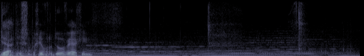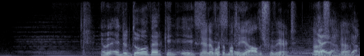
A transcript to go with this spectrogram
Ja, dit is het begin van de doorwerking. En de doorwerking is... Ja, daar wordt het materiaal dus verwerkt. Luister, ja, ja, ja.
